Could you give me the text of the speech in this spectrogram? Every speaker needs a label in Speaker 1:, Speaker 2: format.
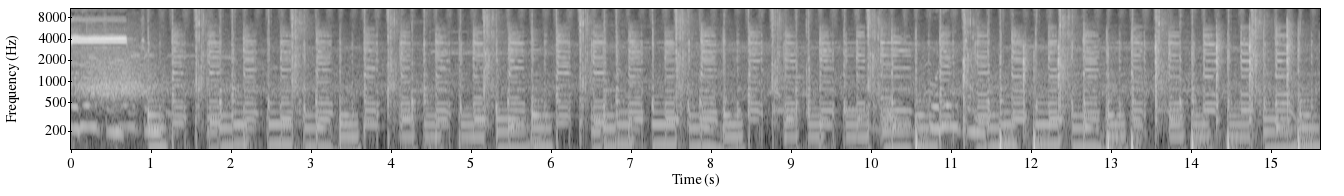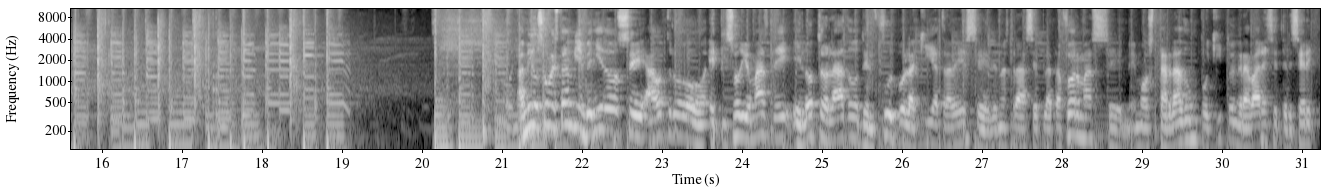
Speaker 1: Woodward
Speaker 2: Amigos, ¿cómo están? Bienvenidos eh, a otro episodio más de El otro lado del fútbol aquí a través eh, de nuestras eh, plataformas. Hemos tardado un poquito en grabar ese tercer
